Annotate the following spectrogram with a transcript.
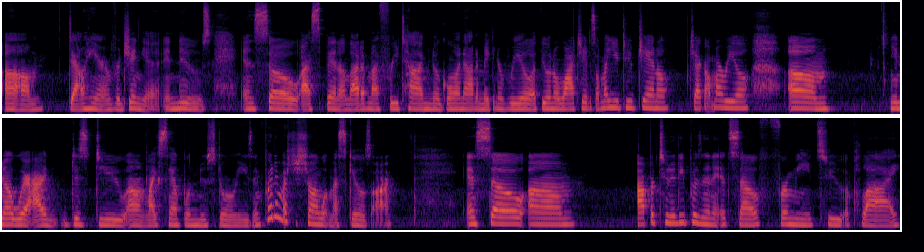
um, down here in Virginia in news. And so I spent a lot of my free time, you know, going out and making a reel. If you want to watch it, it's on my YouTube channel. Check out my reel. Um, you know, where I just do um, like sample news stories and pretty much just showing what my skills are. And so, um, opportunity presented itself for me to apply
